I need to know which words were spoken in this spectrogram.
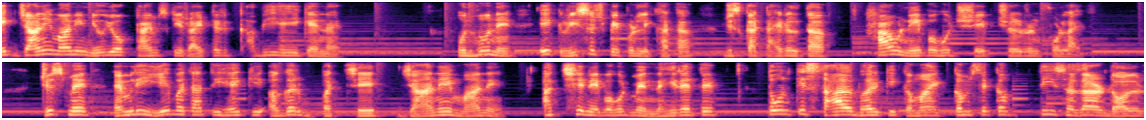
एक जानी मानी न्यूयॉर्क टाइम्स की राइटर का भी यही कहना है। उन्होंने एक रिसर्च पेपर लिखा था, जिसका टाइटल था how neighbourhood shape children for life जिसमें एमली ये बताती है कि अगर बच्चे जाने माने अच्छे नेबरहुड में नहीं रहते तो उनके साल भर की कमाई कम से कम तीस हज़ार डॉलर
